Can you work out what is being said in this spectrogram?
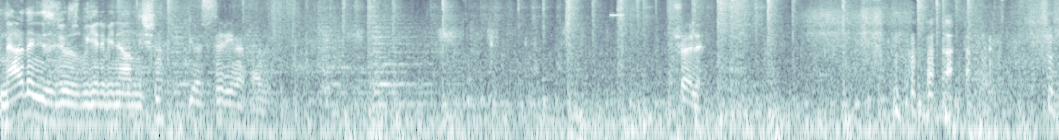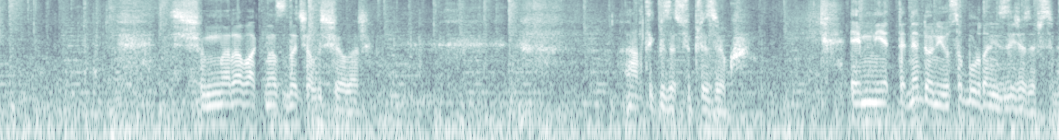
Nereden izliyoruz bu yeni binanın işini? Göstereyim efendim. Şöyle. Şunlara bak nasıl da çalışıyorlar. Artık bize sürpriz yok. Emniyette ne dönüyorsa buradan izleyeceğiz hepsini.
